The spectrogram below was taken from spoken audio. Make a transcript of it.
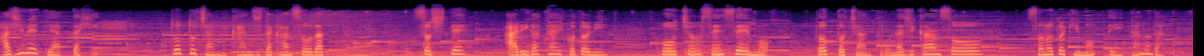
初めて会った日、トットちゃんが感じた感想だった。そしてありがたいことに校長先生もトットちゃんと同じ感想をその時持っていたのだった。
